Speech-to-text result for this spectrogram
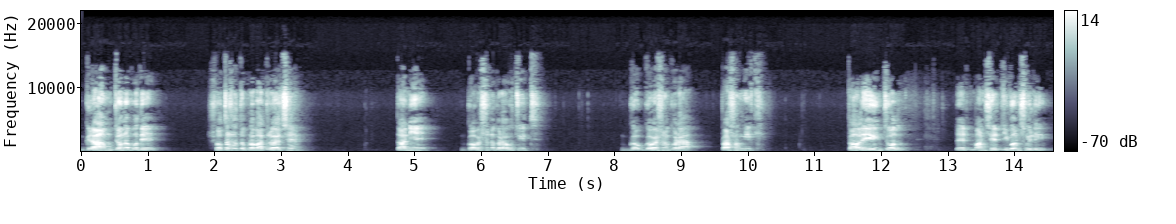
গ্রাম জনপদে শত শত প্রবাদ রয়েছে। তা নিয়ে গবেষণা করা উচিত। গবেষণা করা প্রাসঙ্গিক। তাহলে এই অঞ্চলের মানুষের জীবনশৈলী,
